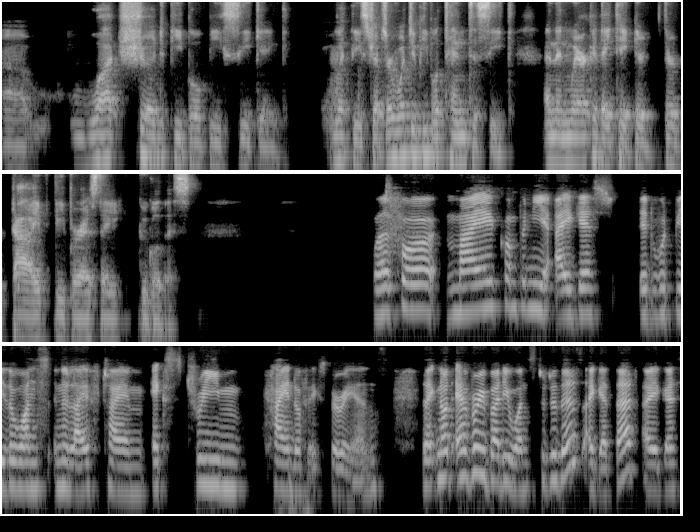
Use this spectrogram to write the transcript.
Uh, what should people be seeking with these trips, or what do people tend to seek? And then where could they take their their dive deeper as they Google this? Well, for my company, I guess it would be the once in a lifetime extreme kind of experience. Like, not everybody wants to do this. I get that. I guess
